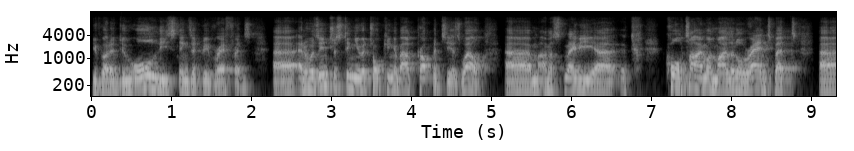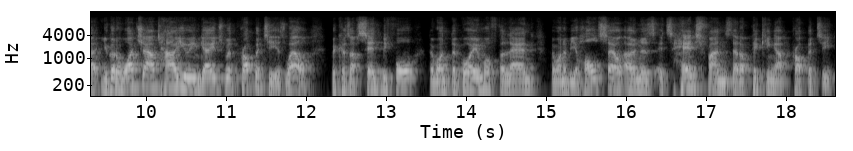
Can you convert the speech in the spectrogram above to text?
You've got to do all these things that we've referenced. Uh, and it was interesting you were talking about property as well. Um, I must maybe uh, call time on my little rant, but uh, you've got to watch out how you engage with property as well. Because I've said before, they want the goyim off the land. They want to be wholesale owners. It's hedge funds that are picking up property.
